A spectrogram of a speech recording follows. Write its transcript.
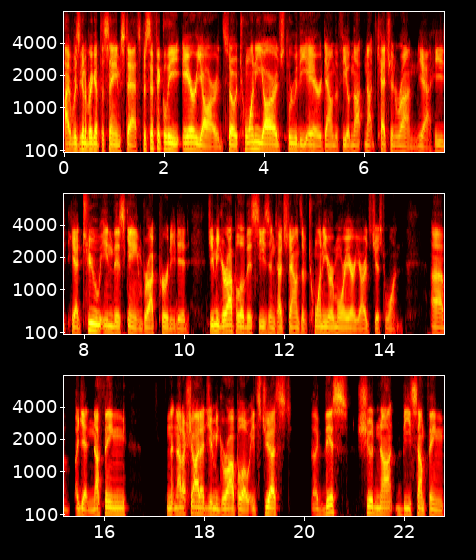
I was going to bring up the same stat, specifically air yards. So 20 yards through the air down the field, not not catch and run. Yeah, he he had two in this game. Brock Purdy did. Jimmy Garoppolo this season touchdowns of 20 or more air yards, just one. Uh, again, nothing, n- not a shot at Jimmy Garoppolo. It's just like this should not be something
